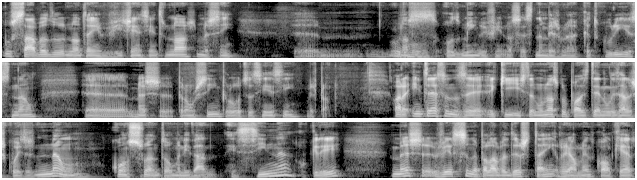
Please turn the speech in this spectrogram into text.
o sábado não tem vigência entre nós, mas sim o, nosso, domingo. o domingo, enfim, não sei se na mesma categoria, se não, mas para uns sim, para outros assim, assim, mas pronto. Ora, interessa-nos é, aqui, isto, o nosso propósito é analisar as coisas não consoante a humanidade ensina ou crê, mas ver se na palavra de Deus tem realmente qualquer.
